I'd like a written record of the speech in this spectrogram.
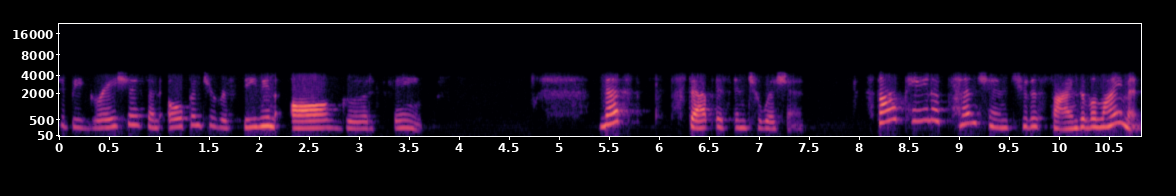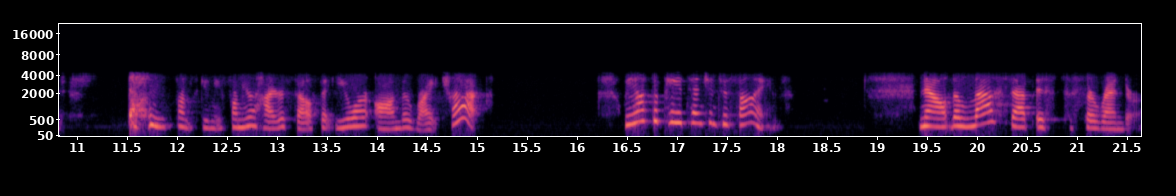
to be gracious and open to receiving all good things. Next step is intuition. Start paying attention to the signs of alignment from excuse me from your higher self that you are on the right track. We have to pay attention to signs. Now, the last step is to surrender.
